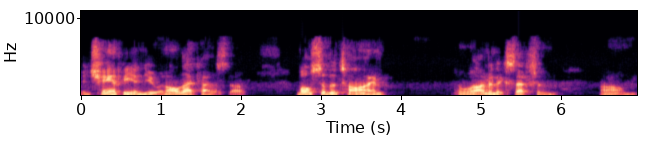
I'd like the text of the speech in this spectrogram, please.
and champion you and all that kind of stuff. Most of the time, well, I'm an exception um,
